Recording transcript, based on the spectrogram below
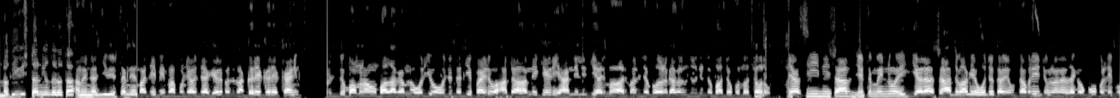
નદી વિસ્તારની અંદર હતા? અમે નદી વિસ્તારની એમાંથી ભીમાપુર આવતા ઘેર બધા ઘરે ઘરે કાણ્યું બામણાઓ બાલા ગામના ઓરિયો ઓજુ નદી પાડ્યો, હાડા હારની કેડી હાની લીધી હરમા હરમા લીધે ગોરણ કાગળ ઉજળ કીધો બાતો પડલો ચોરો. ત્યાંસી ની સાલ જેઠ મહિનો અગિયાર, સાત વાગે ઓજો તાવે ઉતાવરી ચૂનાને લાગ્યો પોપ લીપો.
